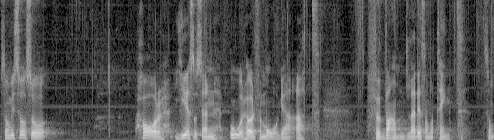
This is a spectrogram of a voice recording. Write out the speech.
Som vi sa så har Jesus en oerhörd förmåga att förvandla det som var tänkt som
